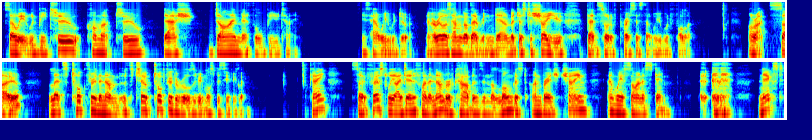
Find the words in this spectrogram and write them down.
So it would be 2, comma 2 dash dimethylbutane is how we would do it. Now I realize I haven't got that written down, but just to show you that sort of process that we would follow. All right, so let's talk through the numbers, talk through the rules a bit more specifically. Okay, so first we identify the number of carbons in the longest unbranched chain and we assign a stem. Next,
